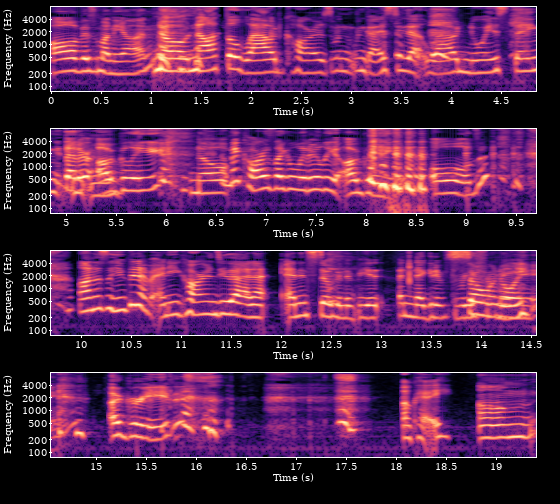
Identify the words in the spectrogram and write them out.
all of his money on. No, not the loud cars. When, when guys do that loud noise thing. That are Mm-mm. ugly. No. And the car is like literally ugly and old. Honestly, you can have any car and do that, and, and it's still going to be a, a negative three so for annoying. me. Agreed. Okay. Um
